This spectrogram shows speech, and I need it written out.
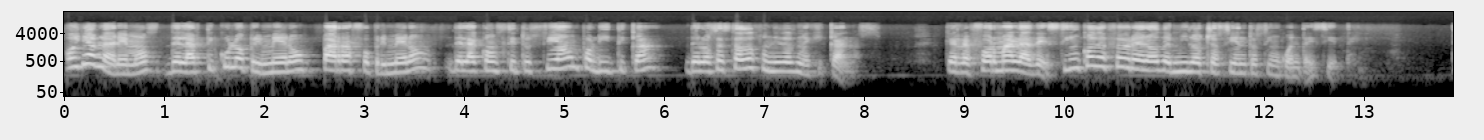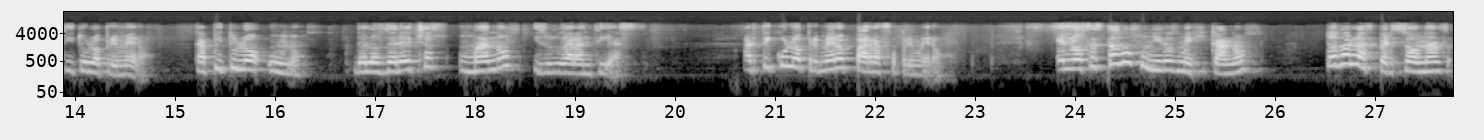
Hoy hablaremos del artículo primero, párrafo primero de la Constitución Política de los Estados Unidos Mexicanos, que reforma la de 5 de febrero de 1857. Título primero. Capítulo 1. De los derechos humanos y sus garantías. Artículo primero, párrafo primero. En los Estados Unidos mexicanos, Todas las personas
